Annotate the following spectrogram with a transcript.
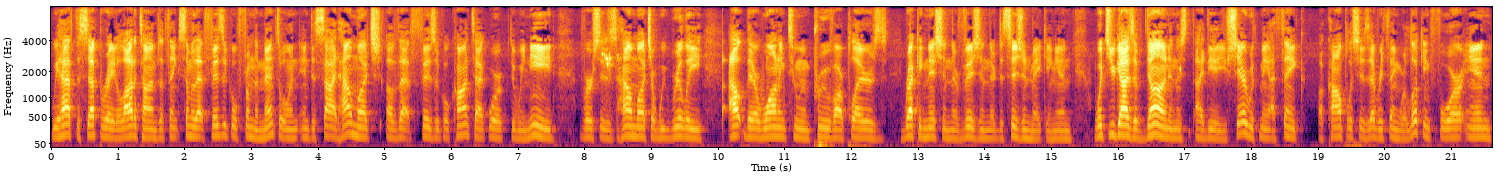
we have to separate a lot of times, I think, some of that physical from the mental and, and decide how much of that physical contact work do we need versus how much are we really out there wanting to improve our players' recognition, their vision, their decision making. And what you guys have done in this idea you shared with me, I think accomplishes everything we're looking for and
